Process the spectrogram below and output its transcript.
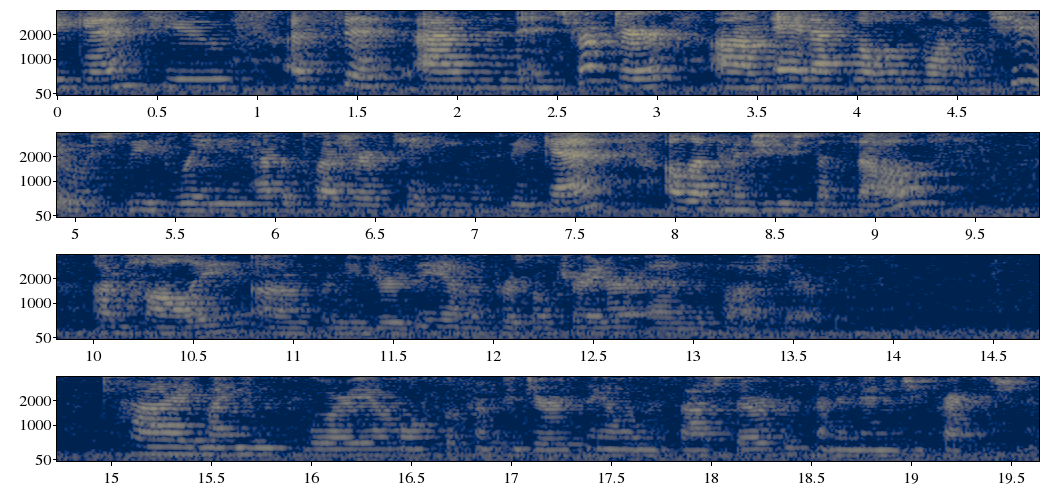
weekend to assist as an instructor um, ANF levels one and two, which these ladies had the pleasure of taking this weekend. I'll let them introduce themselves. I'm Holly. I'm from New Jersey. I'm a personal trainer and massage therapist. Hi, my name is Lori. I'm also from New Jersey. I'm a massage therapist and an energy practitioner.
